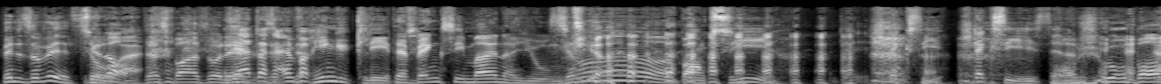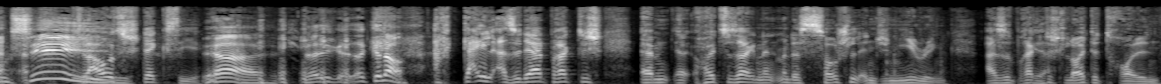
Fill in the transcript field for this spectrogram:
wenn du so willst. So, genau, äh, das war so der. er hat das der, einfach hingeklebt. Der Banksy meiner Jugend. so, Banksy. Stexi. Stexi hieß der. Bonjour Banksy. Klaus Stexi. Ja, genau. Ach geil, also der hat praktisch, ähm, äh, heutzutage nennt man das Social Engineering. Also praktisch Leute trollen.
